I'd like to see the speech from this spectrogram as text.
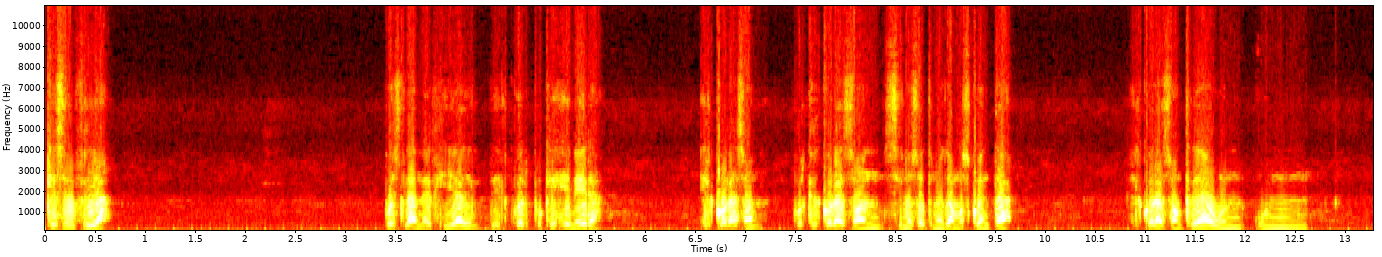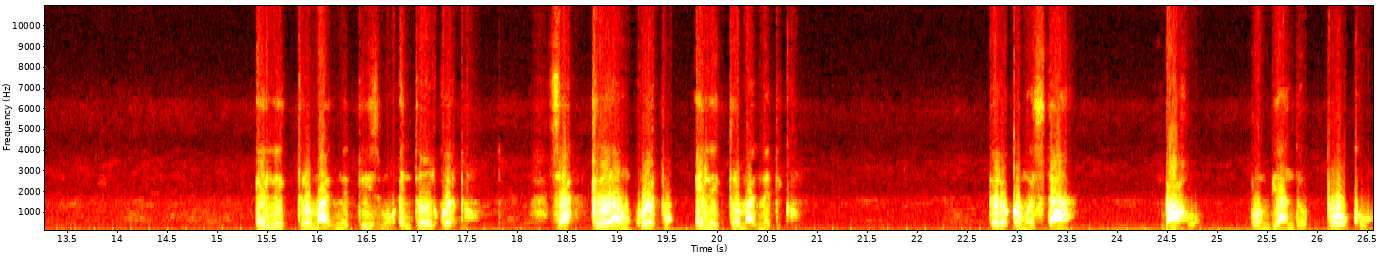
¿Qué se enfría? Pues la energía del, cuerpo que genera el corazón. Porque el corazón, si nosotros nos damos cuenta, el corazón crea un electromagnetismo en todo el cuerpo. O sea, crea un cuerpo electromagnético. Pero como está bajo, bombeando poco,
